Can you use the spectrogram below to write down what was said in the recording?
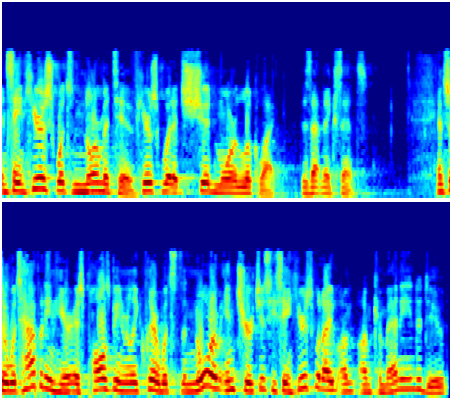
and saying, here's what's normative. Here's what it should more look like. Does that make sense? And so what's happening here is Paul's being really clear. What's the norm in churches? He's saying, here's what I, am commanding you to do.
